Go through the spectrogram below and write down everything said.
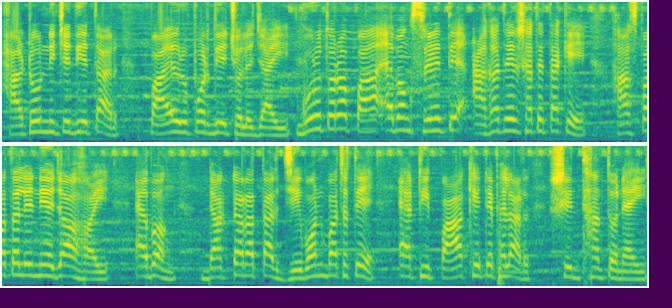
হাঁটুর নিচে দিয়ে তার পায়ের উপর দিয়ে চলে যায়। গুরুতর পা এবং শ্রেণীতে আঘাতের সাথে তাকে হাসপাতালে নিয়ে যাওয়া হয় এবং ডাক্তাররা তার জীবন বাঁচাতে একটি পা কেটে ফেলার সিদ্ধান্ত নেয়।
